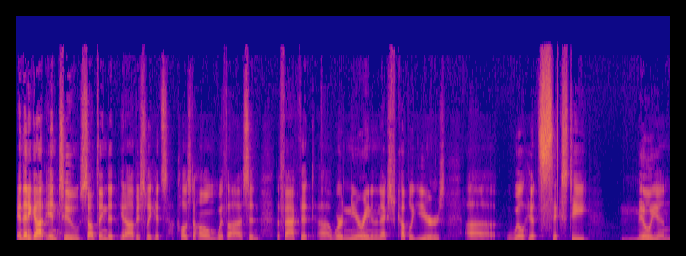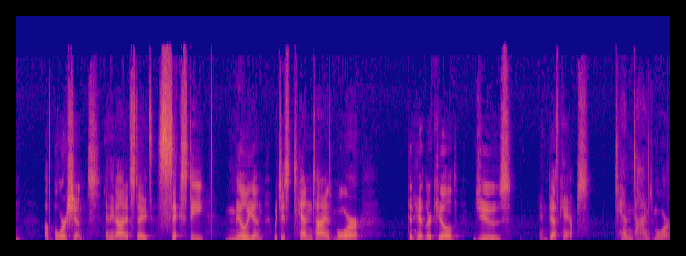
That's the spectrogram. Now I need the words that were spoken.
and then he got into something that, you know, obviously hits close to home with us, and the fact that uh, we're nearing in the next couple of years, uh, we'll hit 60 million abortions in the United States 60 million, which is 10 times more than Hitler killed Jews in death camps. 10 times more.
